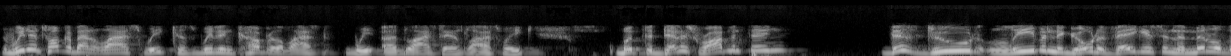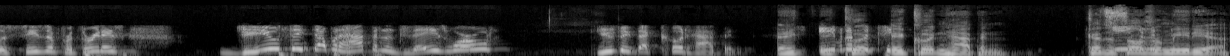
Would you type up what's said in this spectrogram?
We didn't talk about it last week because we didn't cover the last we uh, last dance last week. But the Dennis Rodman thing, this dude leaving to go to Vegas in the middle of the season for three days. Do you think that would happen in today's world? You think that could happen? It, it, Even if could, te- it couldn't happen because of social if- media.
